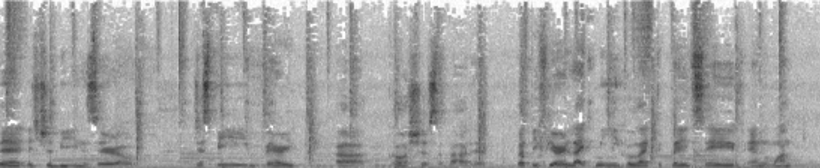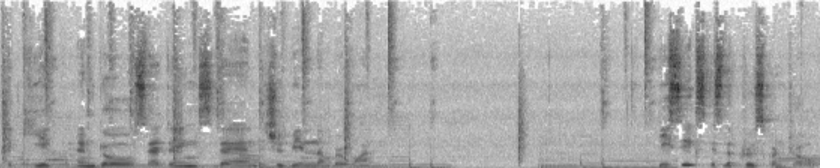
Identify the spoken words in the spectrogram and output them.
then it should be in zero. Just be very uh, cautious about it. But if you're like me who like to play it safe and want a kick and go settings, then it should be in number one. P6 is the cruise control.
